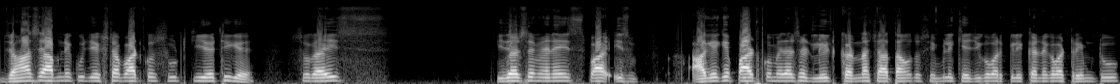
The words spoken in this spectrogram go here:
जहाँ से आपने कुछ एक्स्ट्रा पार्ट को शूट किए, ठीक है? सो गाइस इधर से मैंने इस पार्ट इस आगे के पार्ट को मैं इधर से डिलीट करना चाहता हूँ तो सिंपली के जी के ऊपर क्लिक करने के बाद trim to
